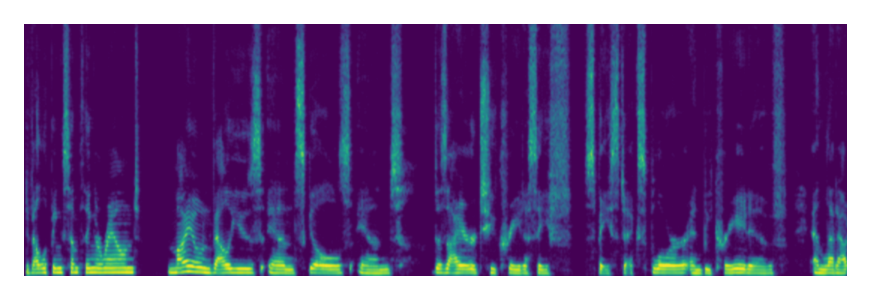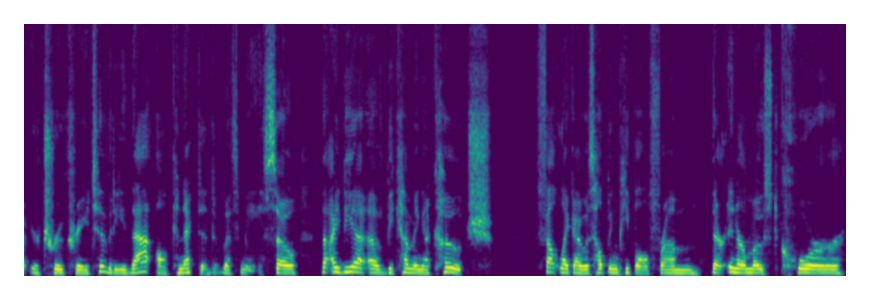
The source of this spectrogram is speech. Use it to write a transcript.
developing something around my own values and skills and desire to create a safe space to explore and be creative and let out your true creativity. That all connected with me. So the idea of becoming a coach felt like I was helping people from their innermost core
